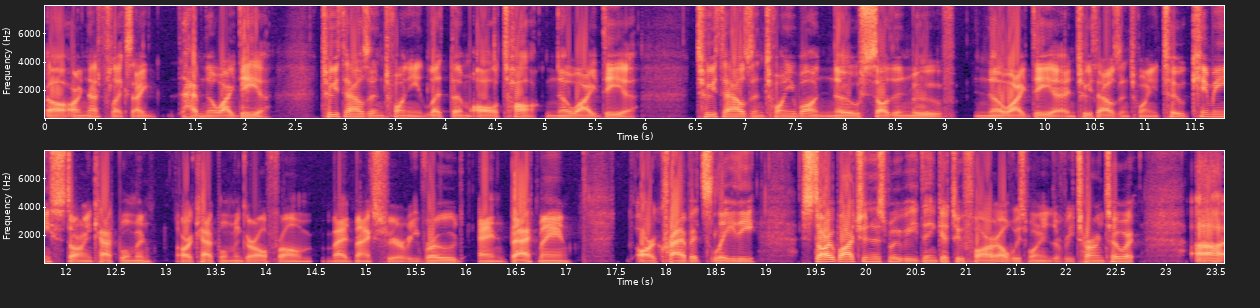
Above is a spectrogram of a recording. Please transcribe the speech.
uh, on Netflix. I have no idea. 2020, Let Them All Talk, no idea. 2021, No Sudden Move, no idea. In 2022, Kimi, starring Catwoman, our Catwoman girl from Mad Max Fury Road and Batman, our Kravitz lady. Started watching this movie, didn't get too far, always wanted to return to it. Uh,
